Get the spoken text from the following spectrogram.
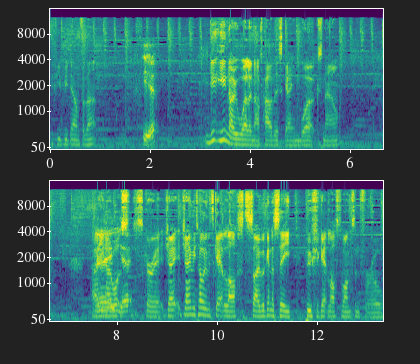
If you'd be down for that. yeah. You you know well enough how this game works now. Uh, you know Uh, what? yeah. Screw it. Ja- Jamie told him to get lost, so we're going to see who should get lost once and for all.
